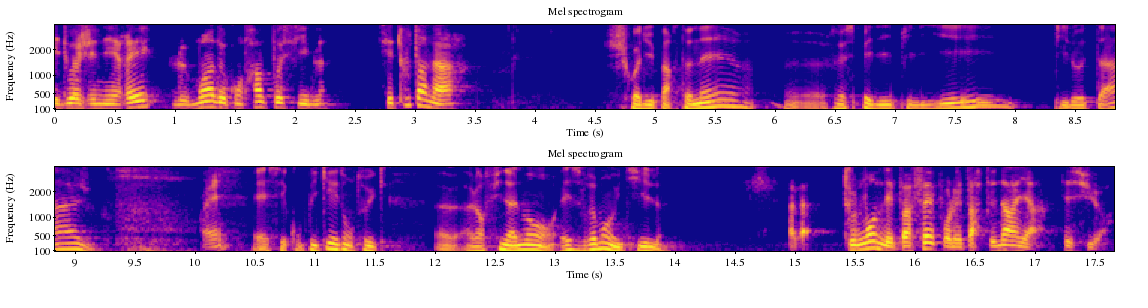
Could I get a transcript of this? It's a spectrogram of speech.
et doit générer le moins de contraintes possible. C'est tout un art. Choix du partenaire, euh, respect des piliers, pilotage. Ouais. Et c'est compliqué ton truc. Euh, alors finalement, est-ce vraiment utile? Ah bah, tout le monde n'est pas fait pour les partenariats, c'est sûr.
